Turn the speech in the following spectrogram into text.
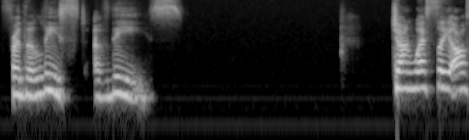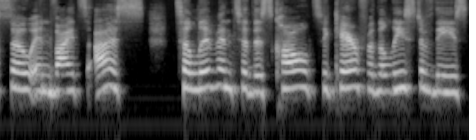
for the least of these. John Wesley also invites us to live into this call to care for the least of these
